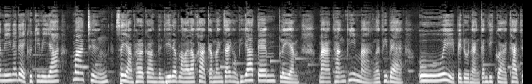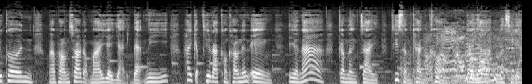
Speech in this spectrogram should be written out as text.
นนี้ณเดชคุกิมิยะมาถึงสยามพารากอนเป็นที่เรียบร้อยแล้วค่ะกำลังใจของพี่ย่าเต็มเปลี่ยม มาทั้งพี่หมากและพี่แบร์อุ้ยไปดูหนังกันดีกว่าค่ะทุกคน มาพร้อมช่อดอกไม้ใหญ่ ๆ แบบนี้ ให้กับที่รักของเขานั่นเองนี่แหละน่ากำลังใจที่สำคัญของยาย่าอุรัสยา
